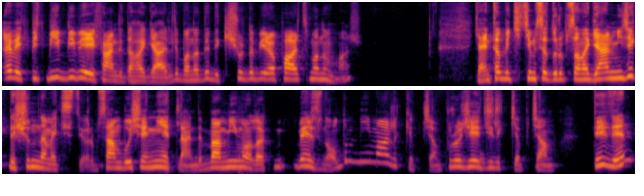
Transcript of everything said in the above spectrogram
Evet bir, bir, bir beyefendi daha geldi. Bana dedi ki şurada bir apartmanım var. Yani tabii ki kimse durup sana gelmeyecek de şunu demek istiyorum. Sen bu işe niyetlendin. Ben mimar olarak mezun oldum. Mimarlık yapacağım. Projecilik yapacağım dedin.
